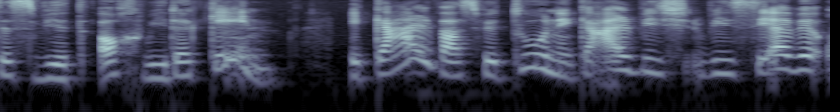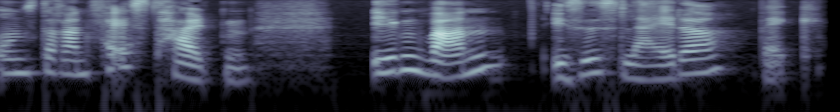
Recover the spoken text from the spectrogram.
das wird auch wieder gehen. Egal was wir tun, egal wie, wie sehr wir uns daran festhalten, irgendwann ist es leider weg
